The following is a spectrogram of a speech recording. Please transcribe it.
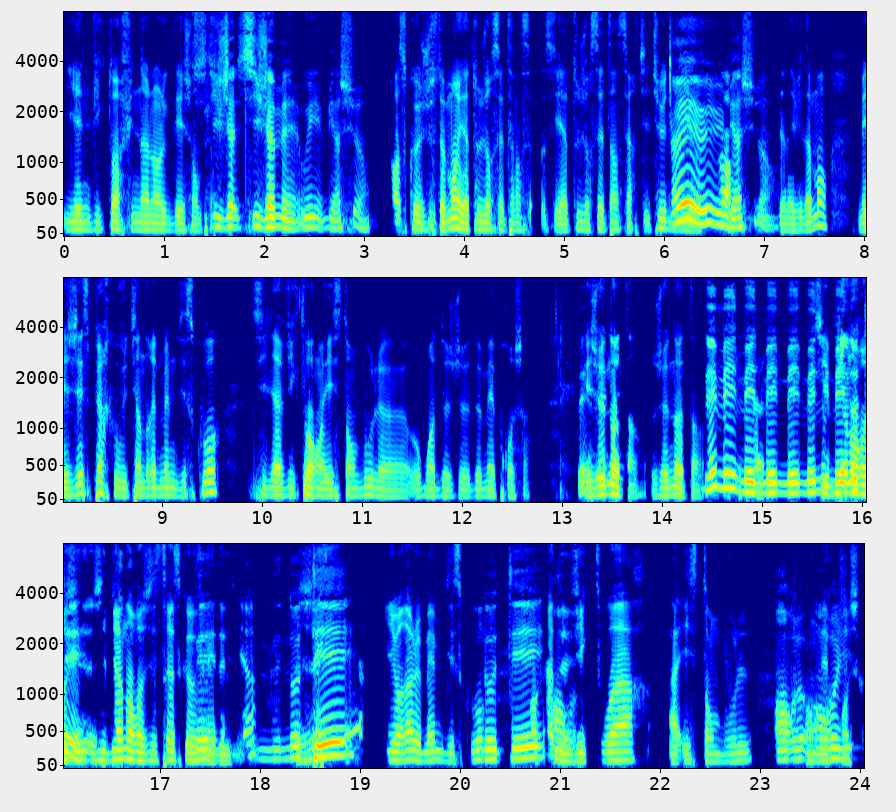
il y a une victoire finale en Ligue des Champions. Si, jamais, oui, bien sûr. Parce que justement, il y a toujours cette, il y a toujours cette incertitude. Oui, oui, bien sûr. Bien évidemment. Mais j'espère que vous tiendrez le même discours s'il y a victoire en Istanbul euh, au mois de, de, mai prochain. et je note, hein, je note. Hein. Mais, mais, mais, mais, mais, j'ai bien, bien, enregistré ce que vous venez de dire. Notez. Il y aura le même discours notez en cas de victoire à Istanbul en, en, mai prochain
